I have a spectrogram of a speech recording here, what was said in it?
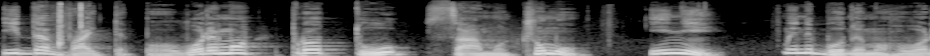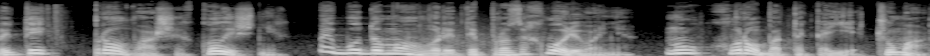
і давайте поговоримо про ту саму чуму. І ні, ми не будемо говорити про ваших колишніх. Ми будемо говорити про захворювання. Ну, хвороба така є, чума.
